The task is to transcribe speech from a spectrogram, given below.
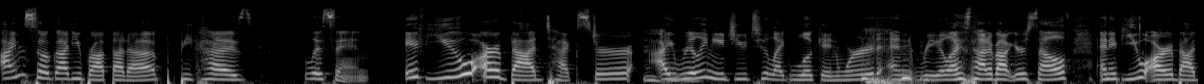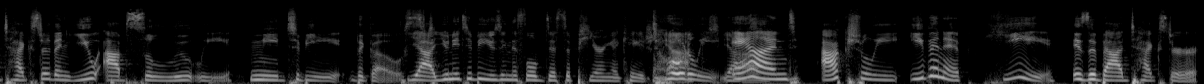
I'm so glad you brought that up because listen, if you are a bad texter, I Mm-hmm. really need you to like look inward and realize that about yourself. And if you are a bad texter, then you absolutely need to be the ghost. Yeah, you need to be using this little disappearing occasion. Totally. Yeah. And actually, even if he is a bad texter,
